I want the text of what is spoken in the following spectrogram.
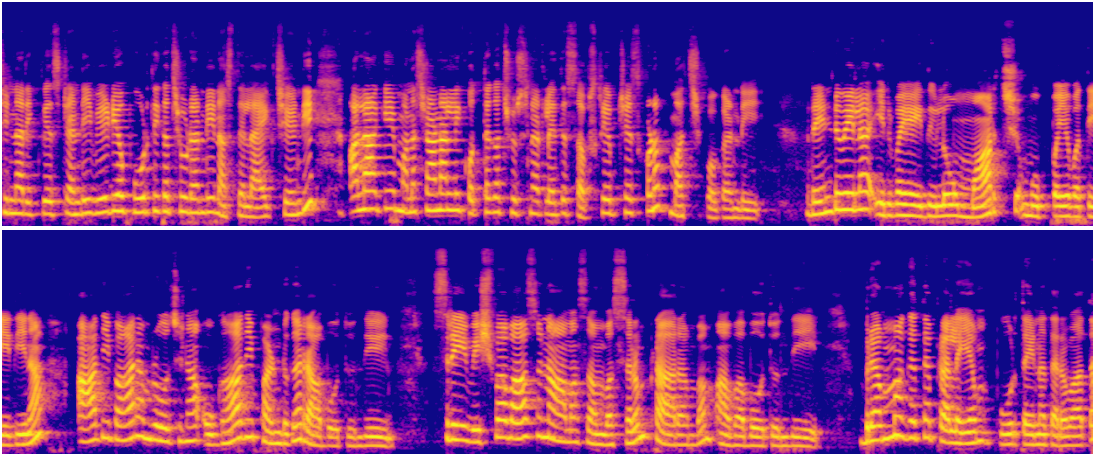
చిన్న రిక్వెస్ట్ అండి వీడియో పూర్తిగా చూడండి నస్తే లైక్ చేయండి. అలాగే మన ఛానల్ని కొత్తగా చూసినట్లయితే సబ్స్క్రైబ్ చేసుకోవడం మర్చిపోకండి. రెండు వేల ఇరవై ఐదులో మార్చ్ ముప్పైవ తేదీన ఆదివారం రోజున ఉగాది పండుగ రాబోతుంది. శ్రీ విశ్వవాసునామ సంవత్సరం ప్రారంభం అవ్వబోతుంది బ్రహ్మగత ప్రళయం పూర్తయిన తర్వాత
